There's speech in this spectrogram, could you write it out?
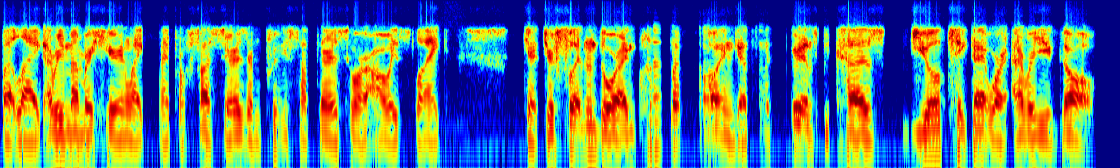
but like I remember hearing like my professors and preceptors who are always like, get your foot in the door and and get some experience because you'll take that wherever you go.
